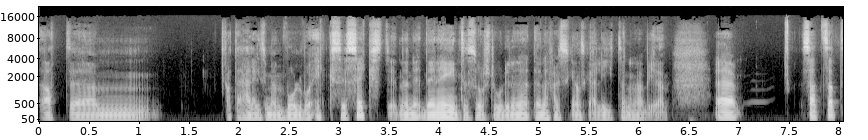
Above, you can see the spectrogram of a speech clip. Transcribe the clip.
att, um, att det här är liksom en Volvo XC60. Den är, den är inte så stor, den är, den är faktiskt ganska liten den här bilen. Uh, så, att, så, att,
